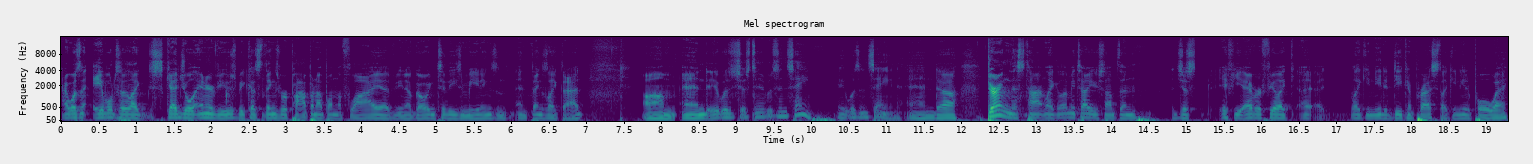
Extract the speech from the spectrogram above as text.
I wasn't able to like schedule interviews because things were popping up on the fly of you know going to these meetings and, and things like that. Um, and it was just it was insane. It was insane. And uh, during this time, like let me tell you something. Just if you ever feel like uh, uh like you need to decompress, like you need to pull away,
